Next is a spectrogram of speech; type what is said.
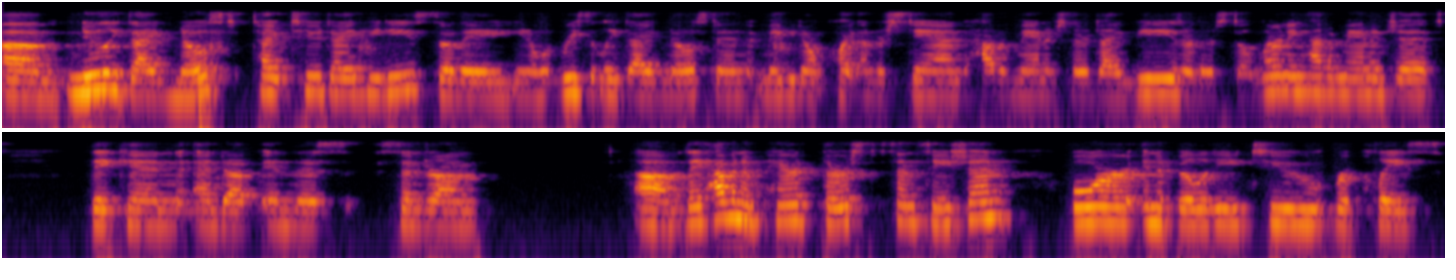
um, newly diagnosed type 2 diabetes, so they you know were recently diagnosed and maybe don't quite understand how to manage their diabetes or they're still learning how to manage it, they can end up in this syndrome. Um, they have an impaired thirst sensation or inability to replace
